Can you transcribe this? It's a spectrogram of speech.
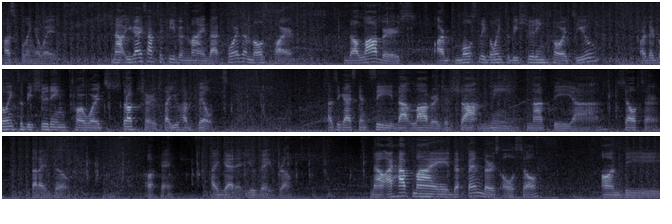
husk flinger wave. Now, you guys have to keep in mind that for the most part, the lobbers are mostly going to be shooting towards you, or they're going to be shooting towards structures that you have built. As you guys can see, that lobber just shot me, not the uh, shelter that I built. Okay. I get it. You vape, bro. Now, I have my defenders also on the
